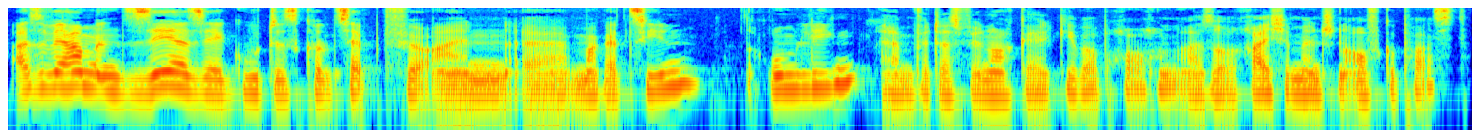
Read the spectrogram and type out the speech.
Also wir haben ein sehr, sehr gutes Konzept für ein äh, Magazin rumliegen, ähm, für das wir noch Geldgeber brauchen. Also reiche Menschen aufgepasst.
